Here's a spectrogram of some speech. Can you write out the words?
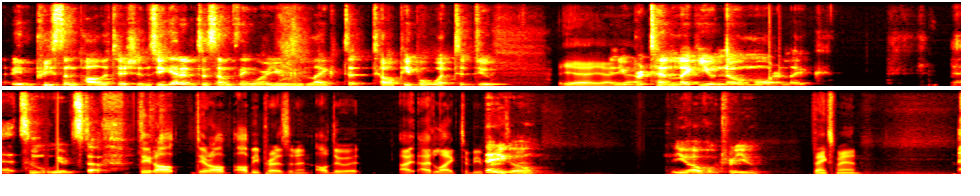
I mean, priests and politicians, you get into something where you like to tell people what to do, Yeah, yeah, and you yeah. pretend like you know more. Like, it's some weird stuff. Dude, I'll dude, I'll I'll be president. I'll do it. I I'd like to be There you president. go. You, I'll vote for you. Thanks, man.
